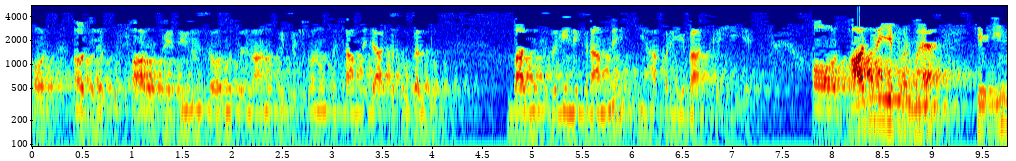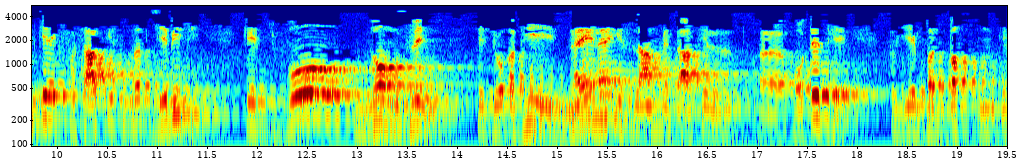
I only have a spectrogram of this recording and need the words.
اور اور جو ہے کفار اور بے سے اور مسلمانوں کے دشمنوں کے سامنے جا کر اگل دو۔ بعض مسلم اکرام نے یہاں پر یہ بات کہی ہے۔ اور بعد میں یہ فرمایا کہ ان کے ایک فساد کی صورت یہ بھی تھی کہ وہ نو مسلم کہ جو ابھی نئے نئے اسلام میں داخل ہوتے تھے، تو یہ بدبخت ان کے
